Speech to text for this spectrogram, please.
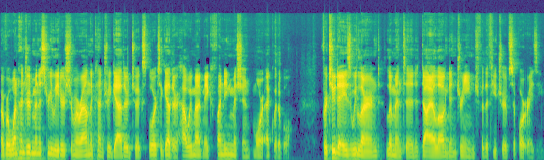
Over 100 ministry leaders from around the country gathered to explore together how we might make funding mission more equitable. For two days, we learned, lamented, dialogued, and dreamed for the future of support raising.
